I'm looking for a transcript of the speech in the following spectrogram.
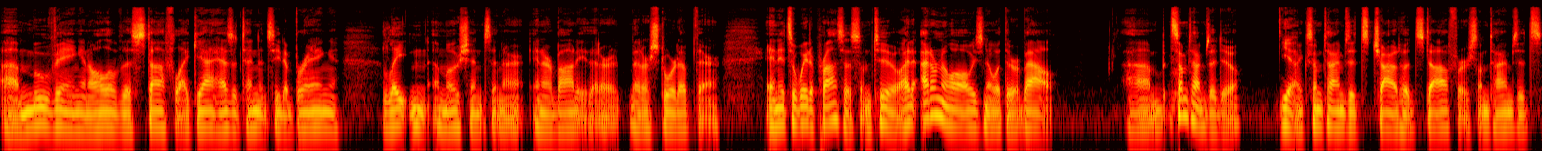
uh, moving and all of this stuff, like yeah, it has a tendency to bring latent emotions in our in our body that are that are stored up there, and it's a way to process them too. I, I don't know always know what they're about, um, but sometimes I do. Yeah. like sometimes it's childhood stuff, or sometimes it's,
